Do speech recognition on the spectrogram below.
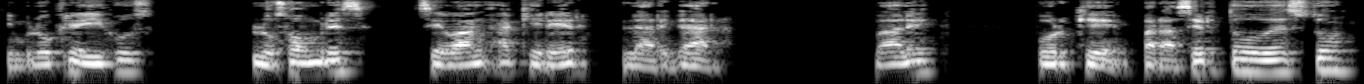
que involucre hijos, los hombres se van a querer largar, ¿vale? Porque para hacer todo esto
